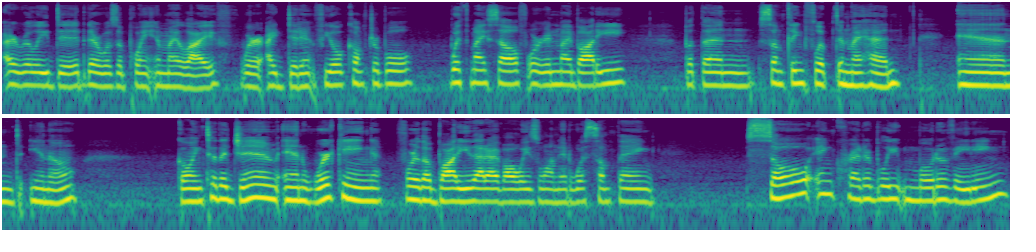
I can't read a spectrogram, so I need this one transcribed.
I really did. There was a point in my life where I didn't feel comfortable with myself or in my body, but then something flipped in my head and, you know, going to the gym and working for the body that I've always wanted was something so incredibly motivating.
